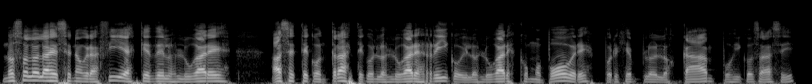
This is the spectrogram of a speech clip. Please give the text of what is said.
no solo las escenografías, que de los lugares hace este contraste con los lugares ricos y los lugares como pobres, por ejemplo, en los campos y cosas así.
